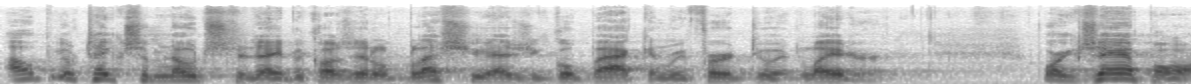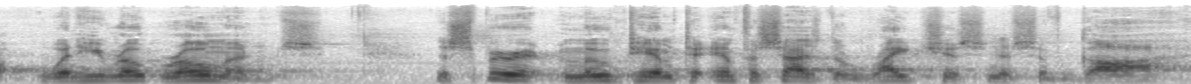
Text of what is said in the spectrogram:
I hope you'll take some notes today because it'll bless you as you go back and refer to it later. For example, when he wrote Romans, the Spirit moved him to emphasize the righteousness of God.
